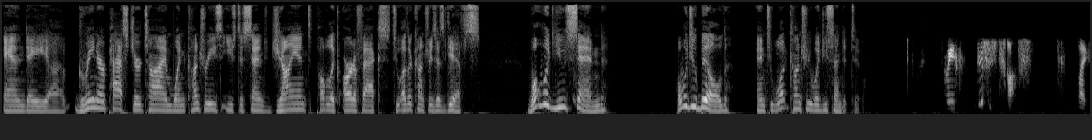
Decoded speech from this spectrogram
and a uh, greener pasture time when countries used to send giant public artifacts to other countries as gifts, what would you send? What would you build and to what country would you send it to? I mean, this is tough. Like,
